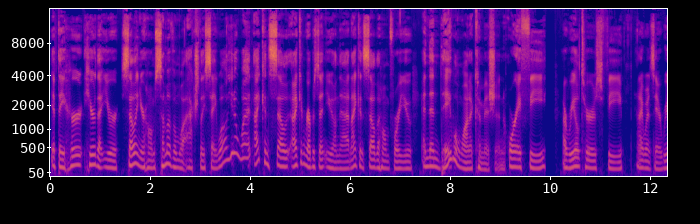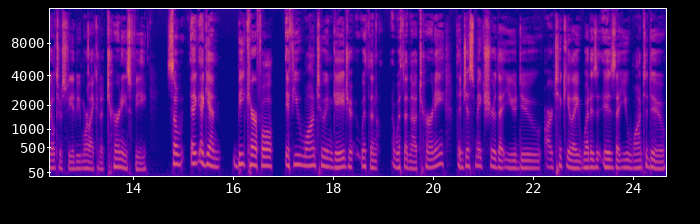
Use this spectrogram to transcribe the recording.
if they hear, hear that you're selling your home, some of them will actually say, Well, you know what? I can sell, I can represent you on that and I can sell the home for you. And then they will want a commission or a fee, a realtor's fee. And I wouldn't say a realtor's fee, it'd be more like an attorney's fee. So, again, be careful. If you want to engage with an with an attorney, then just make sure that you do articulate what is, is that you want to do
